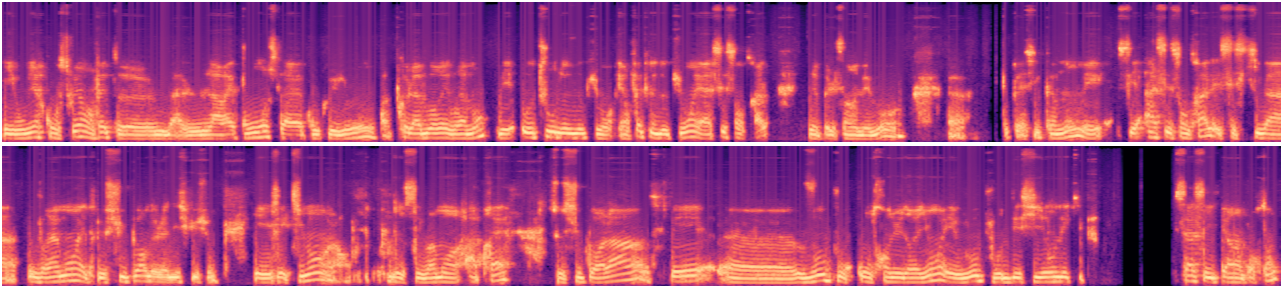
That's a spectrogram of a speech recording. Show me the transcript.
et ils vont venir construire en fait euh, bah, la réponse, la conclusion, enfin, collaborer vraiment, mais autour de ce document. Et en fait, le document est assez central. On appelle ça un mémo. Hein. Euh, classique comme nom, mais c'est assez central et c'est ce qui va vraiment être le support de la discussion. Et effectivement, alors, c'est vraiment après, ce support-là fait euh, vaut pour compte rendu de réunion et vaut pour décision de l'équipe. Ça, c'est hyper important.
